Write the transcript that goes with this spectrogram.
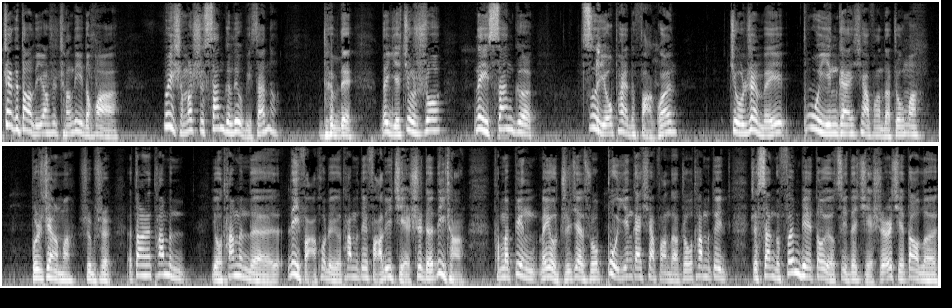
这个道理要是成立的话，为什么是三个六比三呢？对不对？那也就是说，那三个自由派的法官就认为不应该下放到州吗？不是这样吗？是不是？当然他们。有他们的立法或者有他们对法律解释的立场，他们并没有直接的说不应该下放到州。他们对这三个分别都有自己的解释，而且到了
